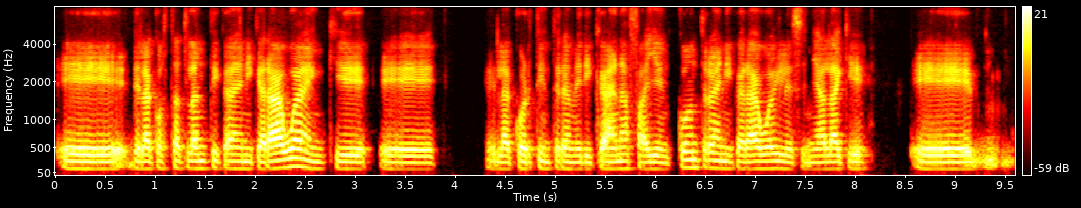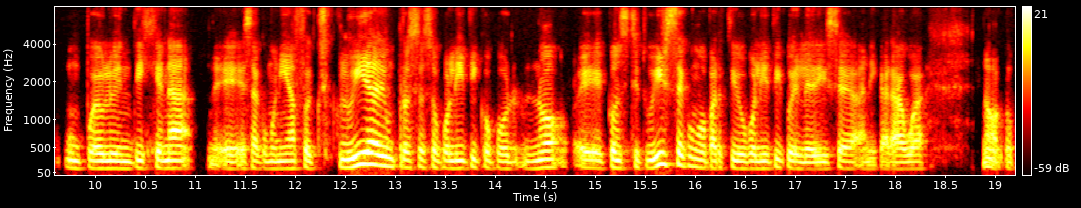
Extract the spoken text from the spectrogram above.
de la costa atlántica de Nicaragua en que la Corte Interamericana falla en contra de Nicaragua y le señala que eh, un pueblo indígena, eh, esa comunidad fue excluida de un proceso político por no eh, constituirse como partido político y le dice a Nicaragua, no, los,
